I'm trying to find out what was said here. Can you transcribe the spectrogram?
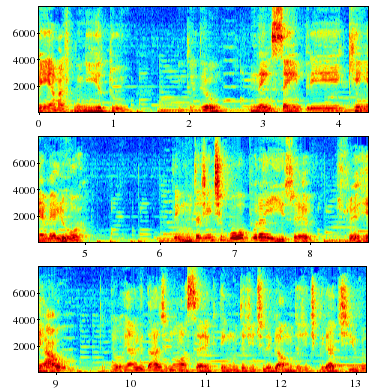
quem é mais bonito, entendeu? Nem sempre quem é melhor. Tem muita gente boa por aí, isso é, isso é real, entendeu? Realidade nossa é que tem muita gente legal, muita gente criativa,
